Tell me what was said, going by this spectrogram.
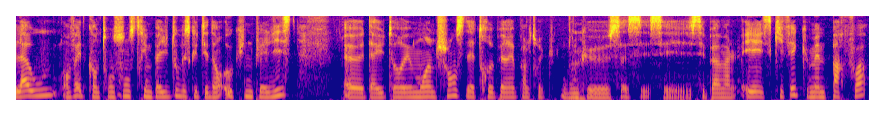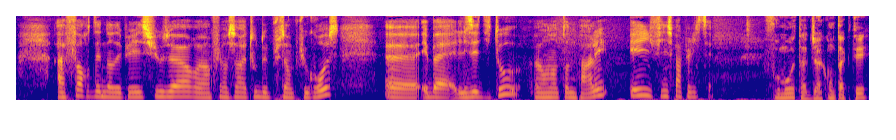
Là où en fait quand ton son stream pas du tout parce que tu es dans aucune playlist euh, tu aurais eu moins de chances d'être repéré par le truc. Donc euh, ça c'est pas mal. Et ce qui fait que même parfois à force d'être dans des playlists users euh, influenceurs et tout de plus en plus grosses et ben les éditos en entendent parler et ils finissent par playlister FOMO, t'as déjà contacté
